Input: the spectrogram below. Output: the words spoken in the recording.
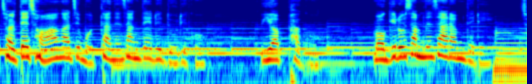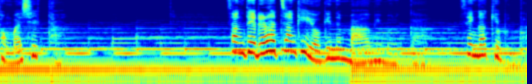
절대 저항하지 못하는 상대를 노리고 위협하고 먹이로 삼는 사람들이 정말 싫다. 상대를 하찮게 여기는 마음이 뭘까 생각해 본다.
